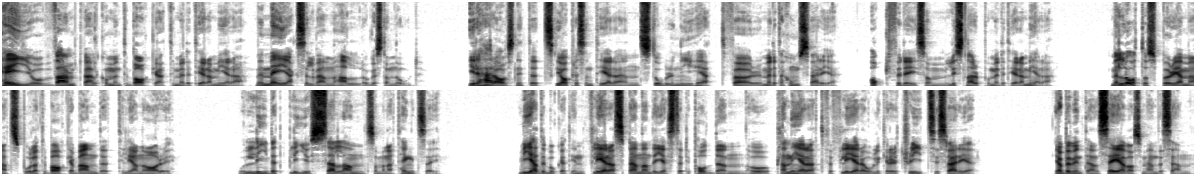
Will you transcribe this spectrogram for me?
Hej och varmt välkommen tillbaka till Meditera Mera med mig Axel Wennhall och Gustav Nord. I det här avsnittet ska jag presentera en stor nyhet för Meditationssverige och för dig som lyssnar på Meditera Mera. Men låt oss börja med att spola tillbaka bandet till januari. Och livet blir ju sällan som man har tänkt sig. Vi hade bokat in flera spännande gäster till podden och planerat för flera olika retreats i Sverige. Jag behöver inte ens säga vad som hände sen.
